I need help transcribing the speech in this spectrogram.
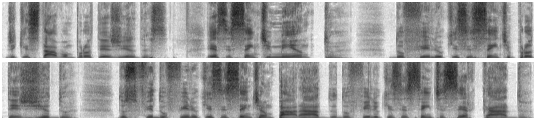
de que estavam protegidas. Esse sentimento do filho que se sente protegido, do filho que se sente amparado, do filho que se sente cercado.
